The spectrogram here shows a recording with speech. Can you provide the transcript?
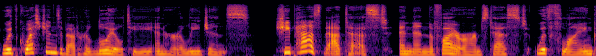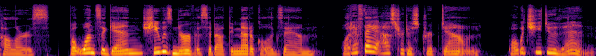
with questions about her loyalty and her allegiance. She passed that test, and then the firearms test, with flying colors. But once again, she was nervous about the medical exam. What if they asked her to strip down? What would she do then?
